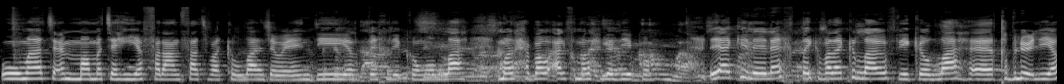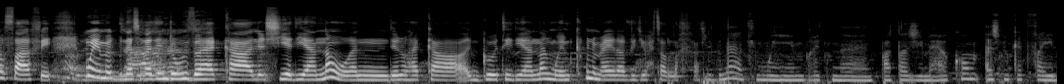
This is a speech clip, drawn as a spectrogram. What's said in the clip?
ومرات عم ماما حتى هي في فرنسا تبارك الله جاو عندي. ربي يخليكم والله. مرحبا وألف مرحبا بكم. ياك ليلى يخطيك بارك الله فيك والله. آه، قبلوا عليا وصافي. المهم البنات غادي ندوزو هكا العشية ديالنا وغنديرو هكا الكوتي ديالنا. المهم كملوا معايا لا فيديو حتى الأخر. البنات المهم بغيت نبارطاجي معكم أشنو كتصايب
